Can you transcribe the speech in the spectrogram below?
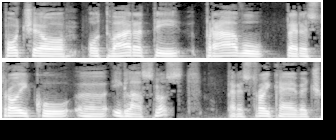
počeo otvarati pravu perestrojku e, i glasnost. Perestrojka je već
